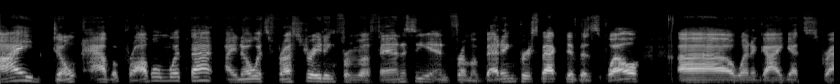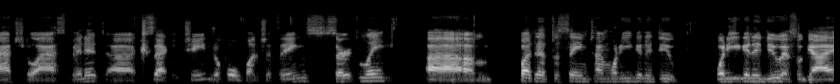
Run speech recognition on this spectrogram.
I don't have a problem with that. I know it's frustrating from a fantasy and from a betting perspective as well. Uh, when a guy gets scratched last minute, because uh, that can change a whole bunch of things, certainly. Um, but at the same time, what are you going to do? What are you going to do if a guy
